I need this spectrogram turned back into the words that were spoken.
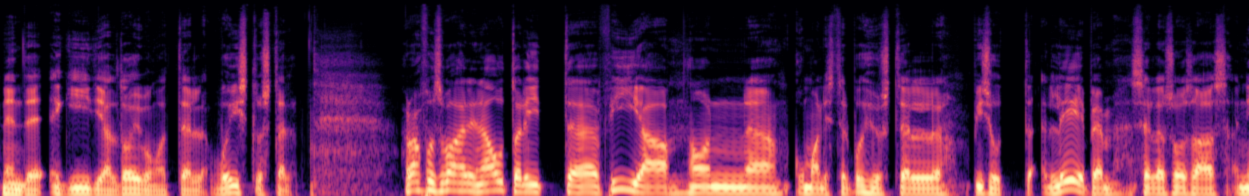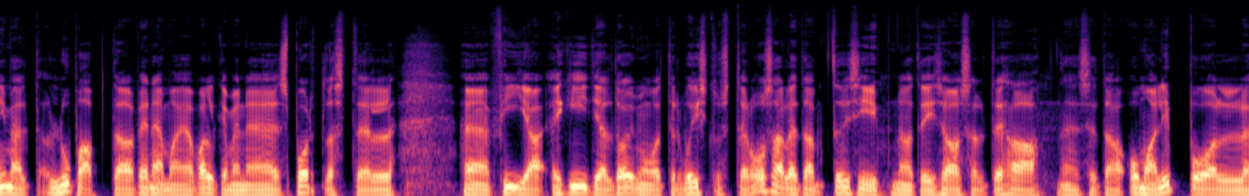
nende egiidi all toimuvatel võistlustel rahvusvaheline autoliit äh, FIA on äh, kummalistel põhjustel pisut leebem selles osas, nimelt lubab ta Venemaa ja Valgevene sportlastel äh, FIA egiidi all toimuvatel võistlustel osaleda. tõsi, nad ei saa seal teha seda oma lipu all,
